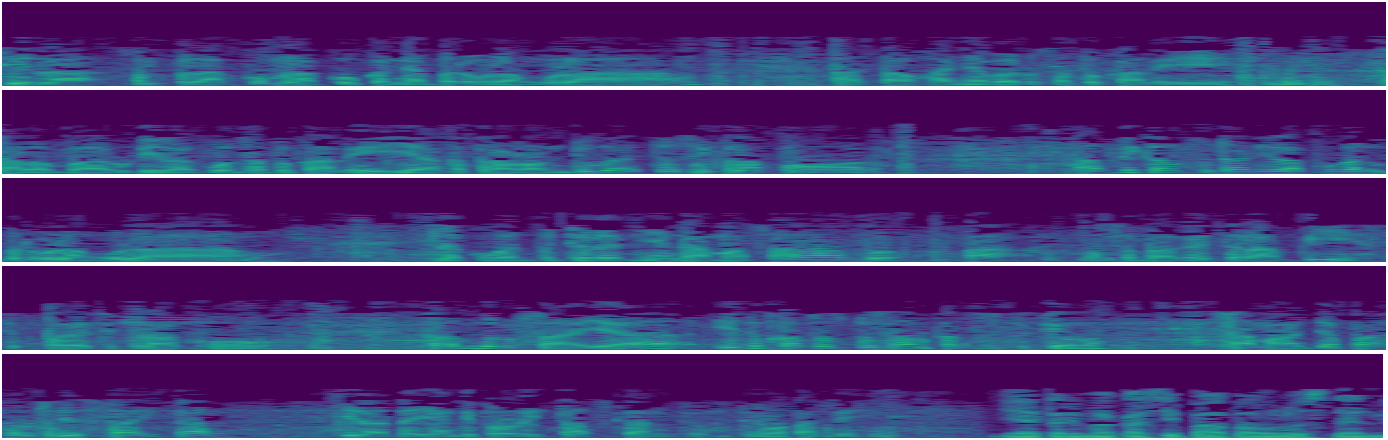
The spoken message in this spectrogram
Sila, si pelaku melakukannya berulang-ulang atau hanya baru satu kali. Kalau baru dilakukan satu kali, ya keterlaluan juga itu si pelapor. Tapi kalau sudah dilakukan berulang-ulang, dilakukan pencuriannya nggak masalah Bu, Pak, sebagai terapi sebagai si pelaku. Kalau menurut saya, itu kasus besar, kasus kecil, sama aja Pak, harus diselesaikan. Tidak ada yang diprioritaskan tuh. Terima kasih. Ya, terima kasih Pak Paulus. Dan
